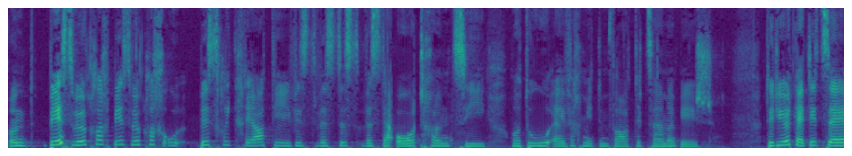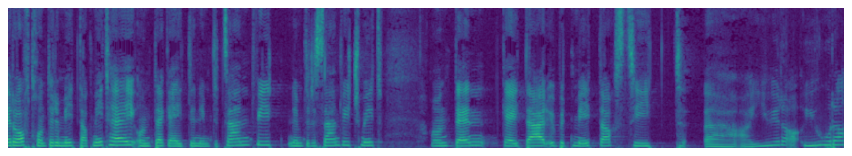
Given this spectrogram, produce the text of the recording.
Und bist wirklich, bist wirklich ein bisschen kreativ, was, das, was der Ort könnte sein wo du einfach mit dem Vater zusammen bist. Der Jürg geht jetzt sehr oft, kommt er am Mittag nicht heim und dann geht er, nimmt er, Sandwich, nimmt er ein Sandwich mit und dann geht er über die Mittagszeit äh, an Jura, Jura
